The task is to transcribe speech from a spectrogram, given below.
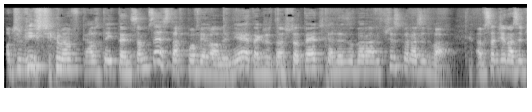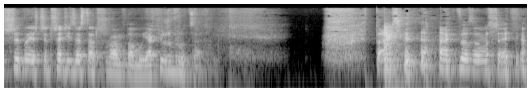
Oczywiście mam w każdej ten sam zestaw powielony, nie? Także ta szczoteczka, dezodorant, wszystko razy dwa. A w zasadzie razy trzy, bo jeszcze trzeci zestaw trzymam w domu, jak już wrócę. Także tak, do zobaczenia.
